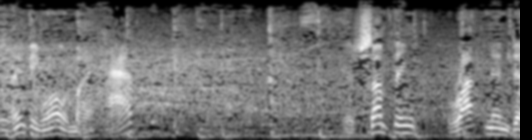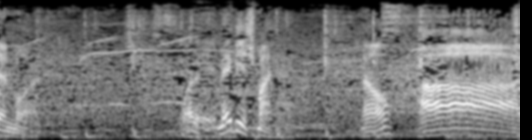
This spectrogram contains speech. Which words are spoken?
Is anything wrong with my hat? There's something rotten in Denmark. What? Maybe it's my hat. No? Ah,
